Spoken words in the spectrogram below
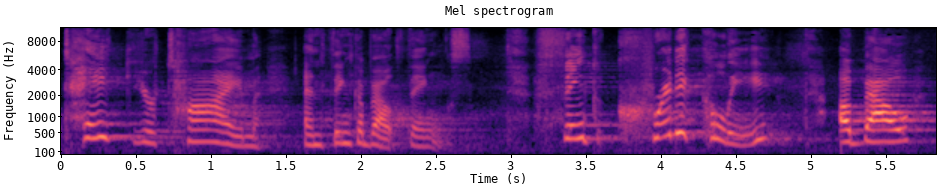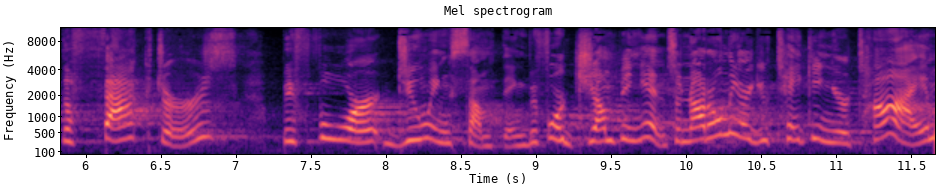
Take your time and think about things. Think critically about the factors before doing something, before jumping in. So not only are you taking your time,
